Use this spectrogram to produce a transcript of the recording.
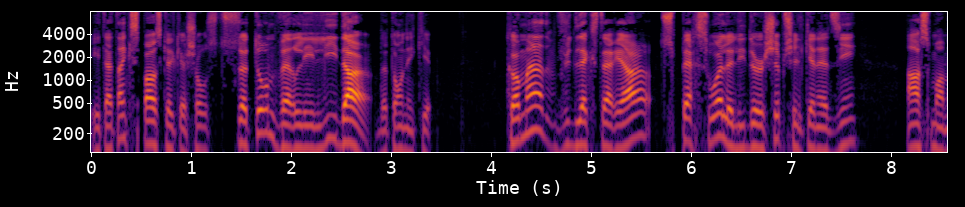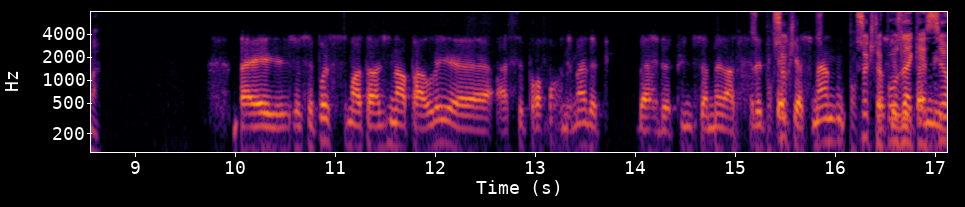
et tu attends qu'il se passe quelque chose. Tu te tournes vers les leaders de ton équipe. Comment, vu de l'extérieur, tu perçois le leadership chez le Canadien en ce moment? Ben, je ne sais pas si tu m'as entendu en parler euh, assez profondément depuis ben, depuis une semaine. C'est pour, ça que, pour ça que je te pose la question.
